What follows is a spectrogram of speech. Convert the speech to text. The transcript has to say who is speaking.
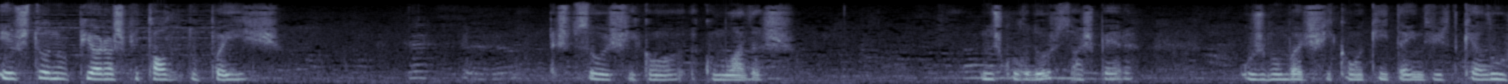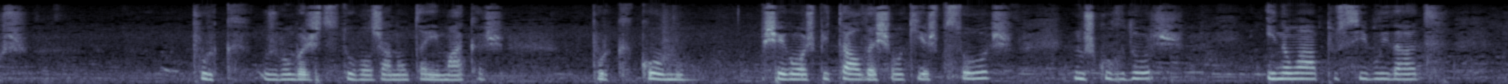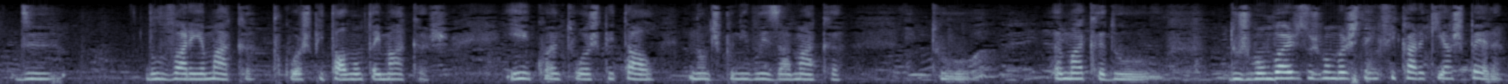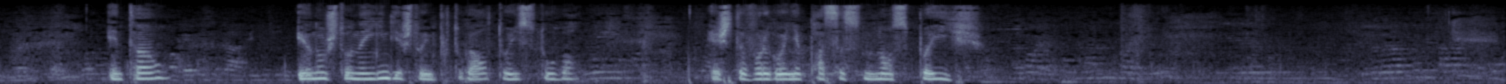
Speaker 1: Eu estou no pior hospital do país. As pessoas ficam acumuladas nos corredores à espera. Os bombeiros ficam aqui têm de vir de que a luz, porque os bombeiros de Setúbal já não têm macas, porque como chegam ao hospital deixam aqui as pessoas nos corredores e não há possibilidade de, de levarem a maca, porque o hospital não tem macas. E enquanto o hospital não disponibiliza a maca do, a maca do, dos bombeiros, os bombeiros têm que ficar aqui à espera. Então, eu não estou na Índia, estou em Portugal, estou em Setúbal. Esta vergonha passa-se no nosso país.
